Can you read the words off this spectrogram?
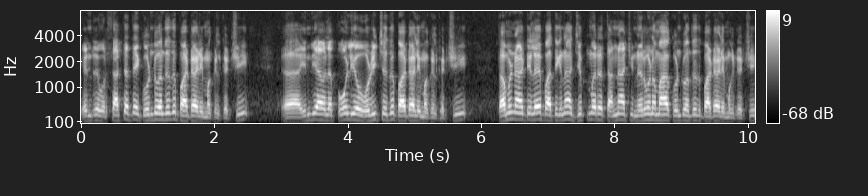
என்ற ஒரு சட்டத்தை கொண்டு வந்தது பாட்டாளி மக்கள் கட்சி. இந்தியாவில் போலியோ ஒழிச்சது பாட்டாளி மக்கள் கட்சி. தமிழ்நாட்டிலே பார்த்தீங்கன்னா ஜிப்மரை தன்னாட்சி நிறுவனமாக கொண்டு வந்தது பாட்டாளி மக்கள் கட்சி.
